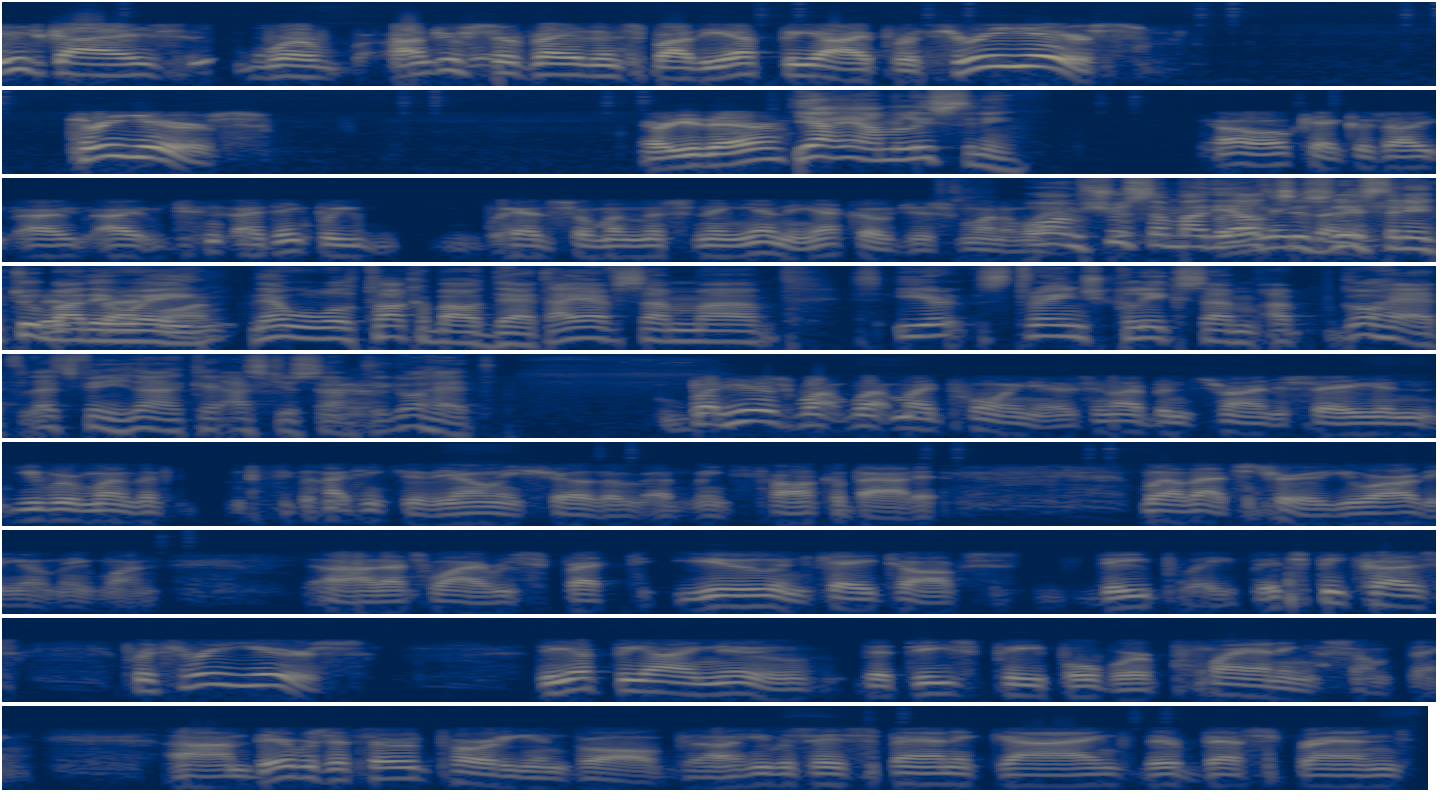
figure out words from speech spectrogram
these guys were under surveillance by the FBI for three years. Three years. Are you there? Yeah, yeah, I'm listening. Oh, okay. Because I, I, I, I think we had someone listening in. The echo just went away. Oh, I'm sure somebody But else is listening too, by the way. on. Then we will talk about that. I have some uh, ear strange clicks. Um, uh, go ahead. Let's finish. Then I can ask you something. Go ahead. But here's what what my point is, and I've been trying to say, and you were one of the, I think you're the only show that let me talk about it. Well, that's true. You are the only one. Uh, that's why I respect you and K Talks deeply. It's because for three years, the FBI knew that these people were planning something. Um, there was a third party involved. Uh, he was a Hispanic guy, their best friend.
